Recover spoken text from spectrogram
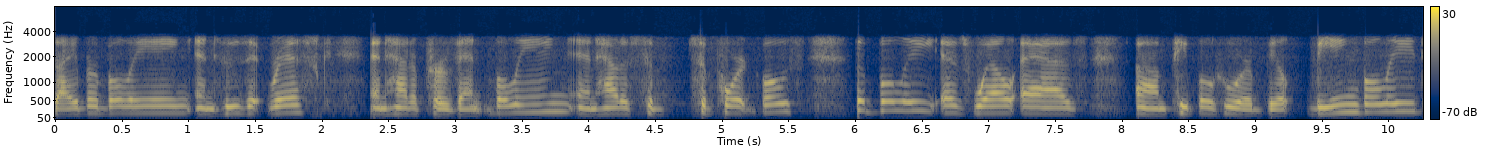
cyberbullying and who's at risk and how to prevent bullying and how to su- support both the bully as well as um, people who are bu- being bullied.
